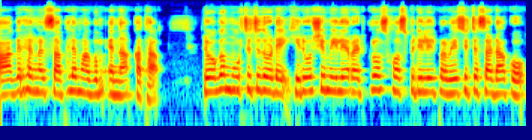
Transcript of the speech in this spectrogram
ആഗ്രഹങ്ങൾ സഫലമാകും എന്ന കഥ. രോഗം മൂർച്ഛിച്ചതോടെ ഹിരോഷിമയിലെ റെഡ് ക്രോസ് ഹോസ്പിറ്റലിൽ പ്രവേശിച്ച സഡാക്കോ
